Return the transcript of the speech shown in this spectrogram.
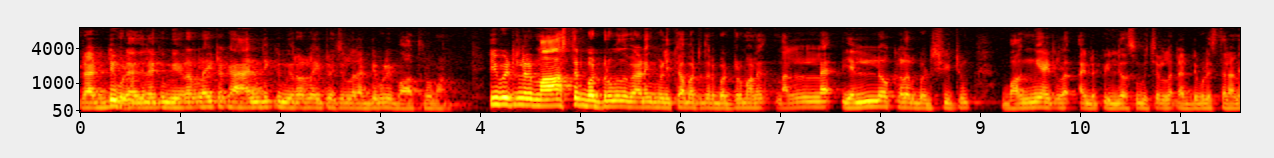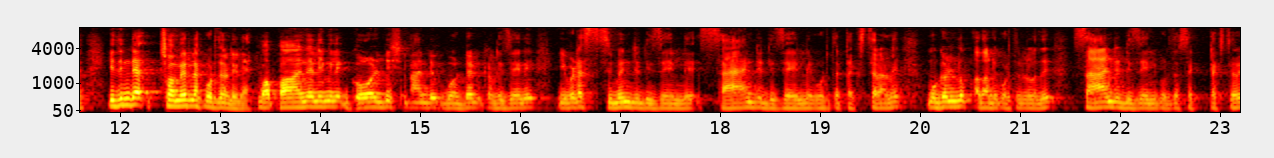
ഒരു അടിപൊളി അതിലേക്ക് മിറർ ലൈറ്റ് ഒക്കെ ആന്റിക്ക് മിറർ ലൈറ്റ് വെച്ചിട്ടുള്ള ഒരു അടിപൊളി ബാത്റൂമാണ് ഈ വീട്ടിലൊരു മാസ്റ്റർ ബെഡ്റൂം എന്ന് വേണമെങ്കിൽ വിളിക്കാൻ പറ്റുന്ന ഒരു ബെഡ്റൂമാണ് നല്ല യെല്ലോ കളർ ബെഡ്ഷീറ്റും ഭംഗിയായിട്ടുള്ള അതിന്റെ പില്ലോസും വെച്ചിട്ടുള്ള അടിപൊളി സ്ഥലമാണ്. ഇതിന്റെ ചുമരിലൊക്കെ കൊടുത്തിട്ടില്ലേ പാനലിങ്ങിൽ ഗോൾഡിഷ് ആൻഡ് വുഡൻ ഡിസൈൻ ഇവിടെ സിമെന്റ് ഡിസൈനിൽ സാൻഡ് ഡിസൈനിൽ കൊടുത്ത ടെക്സ്ചറാണ് മുകളിലും അതാണ് കൊടുത്തിട്ടുള്ളത്. സാൻഡ് ഡിസൈനിൽ കൊടുത്ത ടെക്സ്ചർ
